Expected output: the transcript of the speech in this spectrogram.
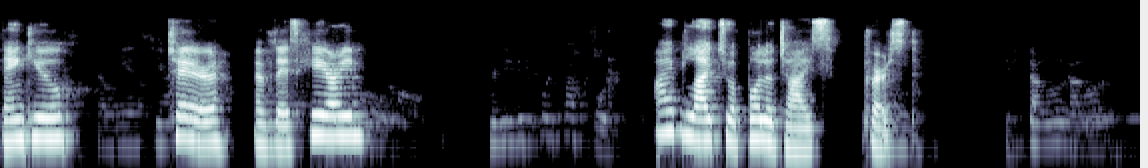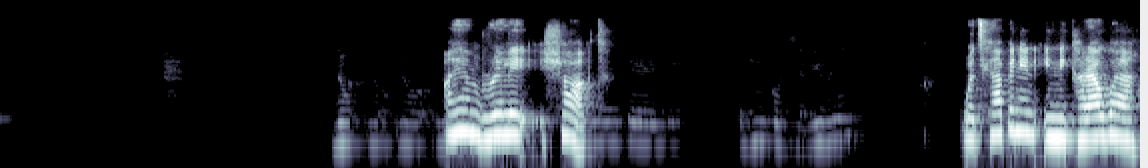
Thank you, Chair of this hearing. I would like to apologize first. I am really shocked. What's happening in Nicaragua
